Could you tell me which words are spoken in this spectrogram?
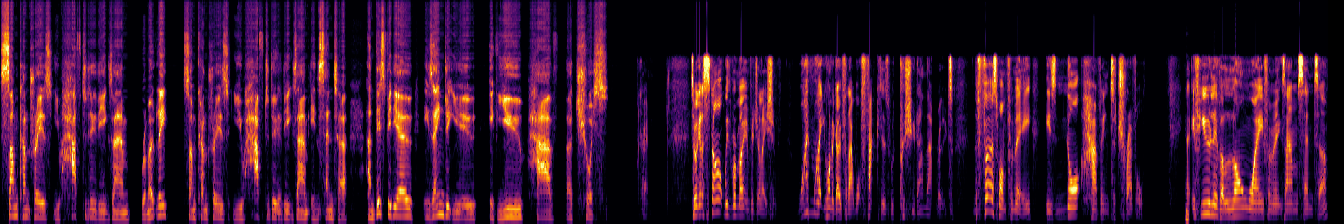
Some countries you have to do the exam remotely. Some countries you have to do the exam in center. And this video is aimed at you if you have a choice. Okay. So we're going to start with remote invigilation. Why might you want to go for that? What factors would push you down that route? The first one for me is not having to travel. if you live a long way from an exam centre,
